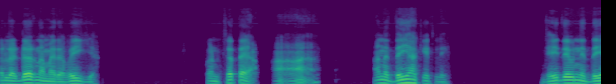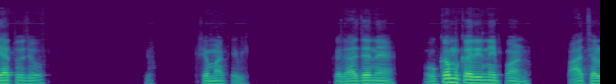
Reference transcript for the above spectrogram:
એટલે ડરના માર્યા વહી ગયા. પણ છતાંય આને દયા કેટલી? જયદેવની દયા તો જો ક્ષમા કેવી? કે રાજાને હુકમ કરીને પણ પાછળ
